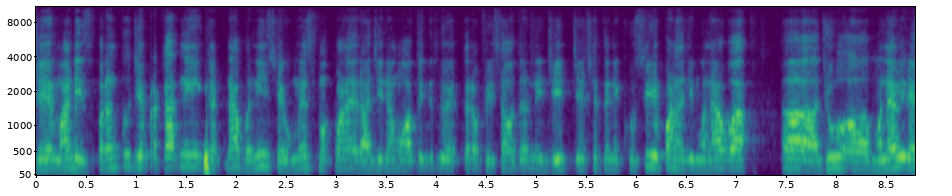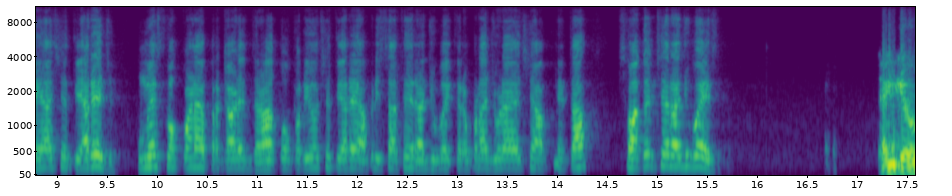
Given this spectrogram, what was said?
જે માનીશ. પરંતુ જે પ્રકારની ઘટના બની છે, ઉમેશ મકવાણાએ રાજીનામું આપી દીધું, એક તરફ વિસાવદરની જીત જે છે તેની ખુશી પણ હજી મનાવવા હજુ મનાવી રહ્યા છે ત્યારે જ ઉમેશ મકવાણા પ્રકારે ધડાકો કર્યો છે ત્યારે આપણી સાથે રાજુભાઈ કરપડા જોડાયા છે. આપ નેતા સ્વાગત છે રાજુભાઈ. થેન્ક યુ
